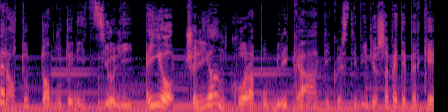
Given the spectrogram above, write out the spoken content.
Però tutto ha avuto inizio lì e io ce li ho ancora pubblicati questi video, sapete perché?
